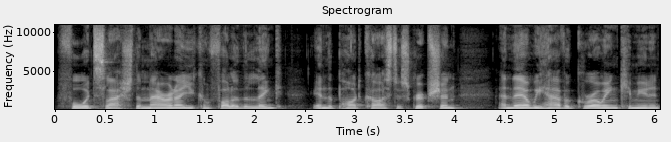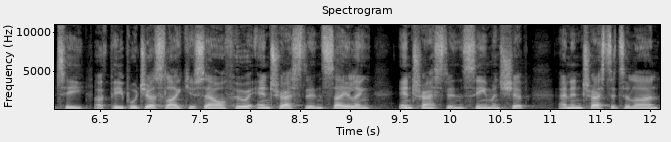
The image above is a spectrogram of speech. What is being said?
forward slash the mariner. You can follow the link in the podcast description. And there we have a growing community of people just like yourself who are interested in sailing, interested in seamanship, and interested to learn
